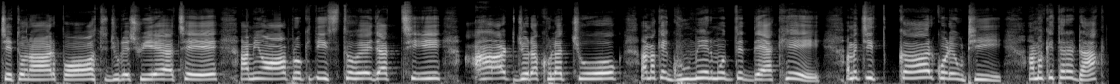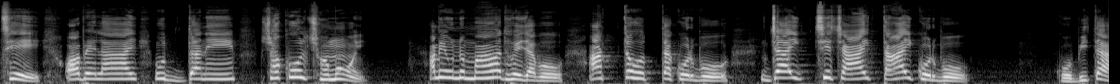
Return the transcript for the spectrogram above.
চেতনার পথ জুড়ে শুয়ে আছে। আমি অপ্রকৃতিস্থ হয়ে যাচ্ছি। আট জোড়া খোলা চোখ আমাকে ঘুমের মধ্যে দেখে। আমি চিৎকার করে উঠি। আমাকে তারা ডাকছে। অবেলায়, উদ্যানে, সকল সময়। আমি উন্মাদ হয়ে যাব, আত্মহত্যা করব, যা ইচ্ছে চাই তাই করব। কবিতা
